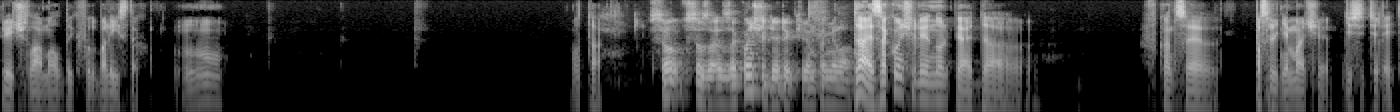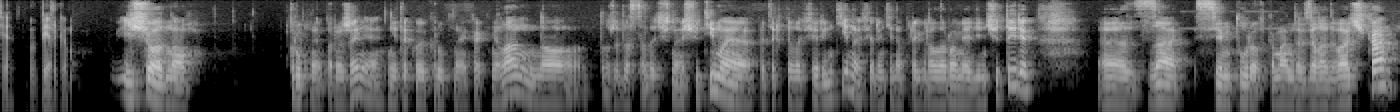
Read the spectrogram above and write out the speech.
речь шла о молодых футболистах. Ну, вот так. Все, все, закончили реквием по Милану? Да, и закончили 0-5, да, в конце последнего матча десятилетия в Бергам. Еще одно крупное поражение, не такое крупное, как Милан, но тоже достаточно ощутимое, потерпела Ферентина. Ферентина проиграла Роме 1-4. Э, за 7 туров команда взяла 2 очка,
